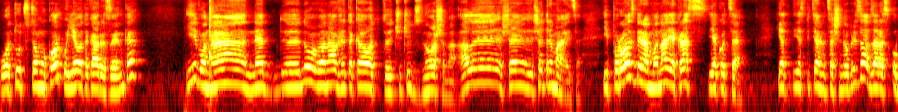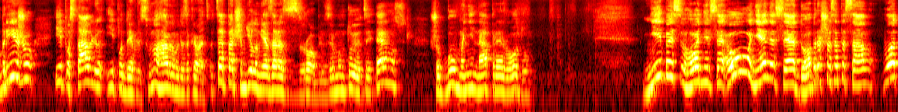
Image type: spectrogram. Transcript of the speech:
Отут в цьому корку є отака резинка. І вона не, е, ну, вона вже така от чуть-чуть зношена, але ще, ще тримається. І по розмірам вона якраз як оце. Я, я спеціально це ще не обрізав, зараз обріжу і поставлю і подивлюсь. Воно гарно буде закриватися. Оце першим ділом я зараз зроблю. Зремонтую цей термос, щоб був мені на природу. Ніби сьогодні все. О, ні, не все. Добре, що записав. От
